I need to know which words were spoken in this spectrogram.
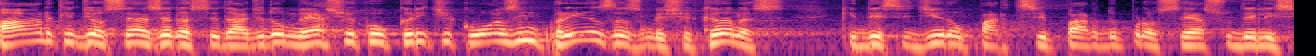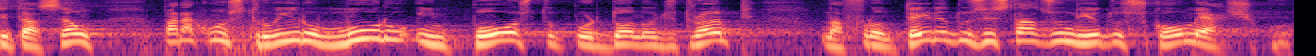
A Arquidiocese da Cidade do México criticou as empresas mexicanas que decidiram participar do processo de licitação para construir o muro imposto por Donald Trump na fronteira dos Estados Unidos com o México.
